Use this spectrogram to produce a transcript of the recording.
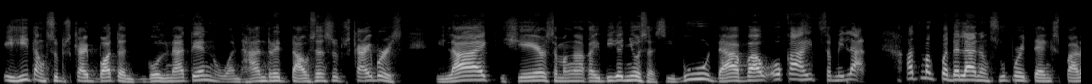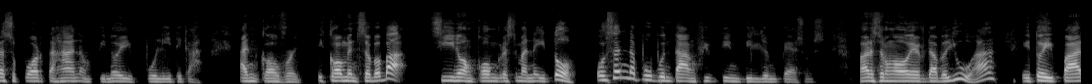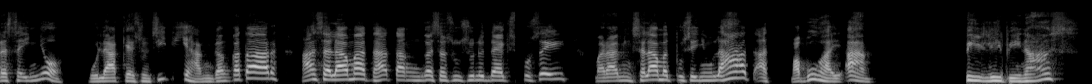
i-hit ang subscribe button. Goal natin, 100,000 subscribers. I-like, i-share sa mga kaibigan nyo sa Cebu, Davao o kahit sa Milan. At magpadala ng super thanks para suportahan ang Pinoy politika. Uncovered. I-comment sa baba, sino ang congressman na ito o saan napupunta ang 15 billion pesos. Para sa mga OFW, ha? ito ay para sa inyo mula Quezon City hanggang Qatar. Ha, salamat ha, hanggang sa susunod na expose. Maraming salamat po sa inyong lahat at mabuhay ang Pilipinas.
